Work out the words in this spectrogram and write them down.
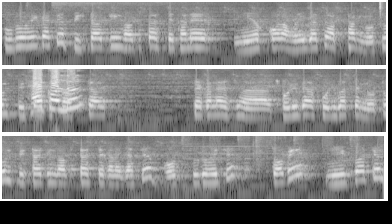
শুরু হয়ে গেছে প্রিসাইডিং অফিসার সেখানে নিয়োগ করা হয়ে গেছে অর্থাৎ নতুন হ্যাঁ, প্রিসাইডিং অফিসার সেখানে ছড়িদার পরিবর্তে নতুন প্রিসাইডিং অফিসার সেখানে গেছে ভোট শুরু হয়েছে। তবে নির্বাচন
